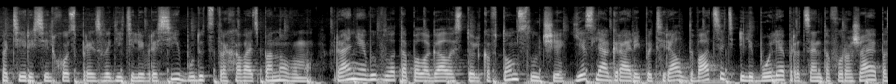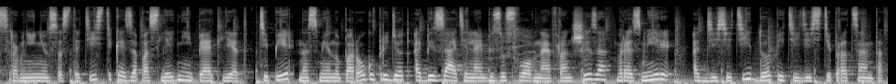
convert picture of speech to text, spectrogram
потери сельхозпроизводителей в России будут страховать по-новому. Ранее выплата полагалась только в том случае, если аграрий потерял 20 или более процентов урожая по сравнению со статистикой за последние 5 лет. Теперь на смену порогу придет обязательная безусловная франшиза в размере от 10 до 50 процентов.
